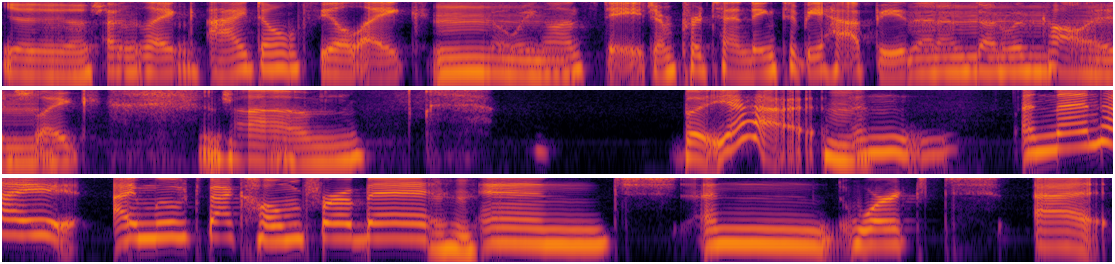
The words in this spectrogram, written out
Yeah, yeah, yeah. I Sure, was like, sure. I don't feel like Mm. going on stage and pretending to be happy that I'm done with college. Mm. Like, Interesting. um, but yeah, Hmm. and and then I I moved back home for a bit Mhm. and and worked at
